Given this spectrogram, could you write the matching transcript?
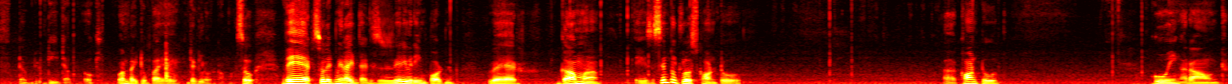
Fw dw okay 1 by 2 pi integral over gamma. So where so let me write that this is very very important where gamma is a simple closed contour uh, contour going around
